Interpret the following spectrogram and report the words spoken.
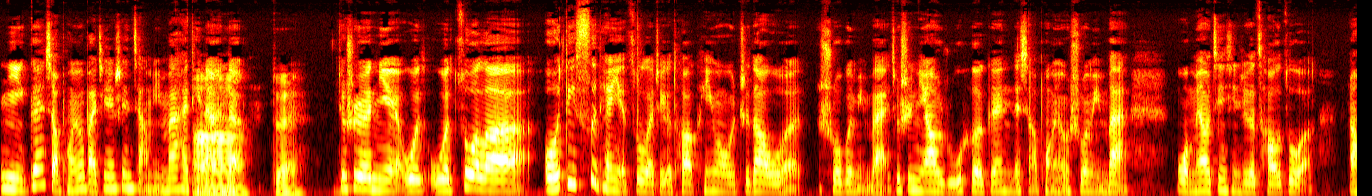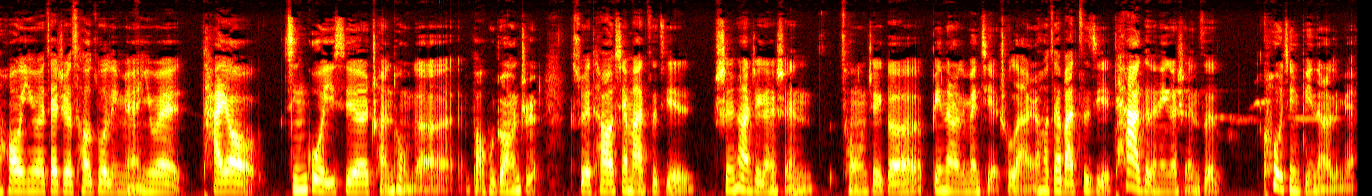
你跟小朋友把这件事情讲明白还挺难的。啊对，就是你，我我做了，我第四天也做了这个 talk，因为我知道我说不明白，就是你要如何跟你的小朋友说明白，我们要进行这个操作，然后因为在这个操作里面，因为他要经过一些传统的保护装置，所以他要先把自己身上这根绳从这个 binner 里面解出来，然后再把自己 tag 的那个绳子扣进 binner 里面，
